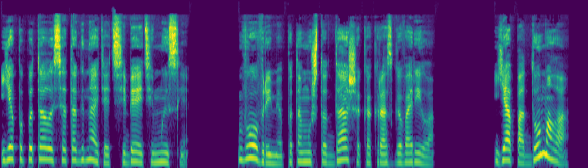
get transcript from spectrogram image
я попыталась отогнать от себя эти мысли. Вовремя, потому что Даша как раз говорила. «Я подумала?»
